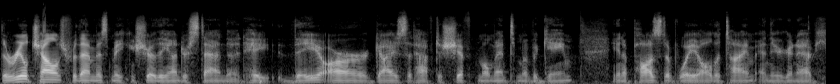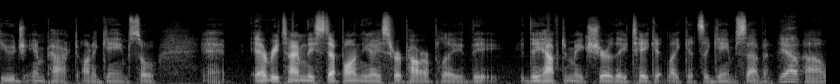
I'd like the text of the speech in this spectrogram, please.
the real challenge for them is making sure they understand that hey they are guys that have to shift momentum of a game in a positive way all the time and they're going to have huge impact on a game. So uh, every time they step on the ice for a power play they they have to make sure they take it like it's a game seven. Yeah. Uh,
